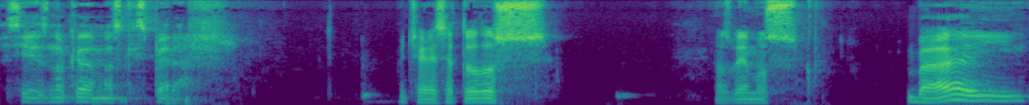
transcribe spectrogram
Así es, no queda más que esperar. Muchas gracias a todos. Nos vemos. Bye.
